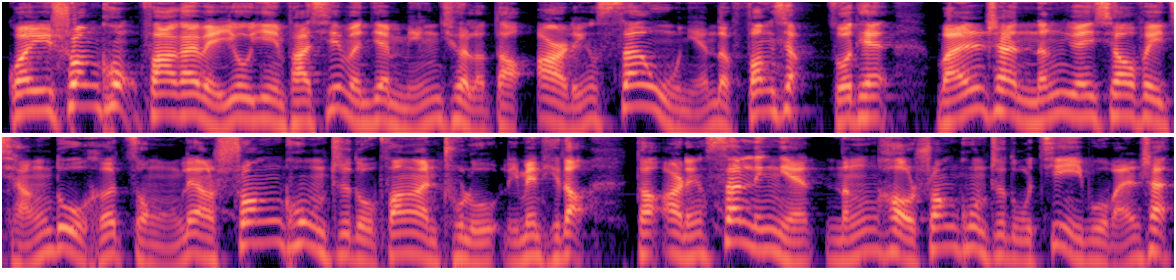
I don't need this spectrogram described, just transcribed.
关于双控，发改委又印发新文件，明确了到二零三五年的方向。昨天，完善能源消费强度和总量双控制度方案出炉，里面提到，到二零三零年，能耗双控制度进一步完善，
